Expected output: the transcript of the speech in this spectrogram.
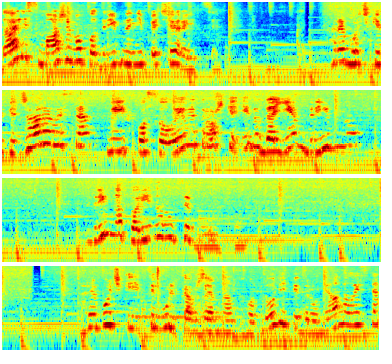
Далі смажимо подрібнені печериці. Грибочки піджарилися, ми їх посолили трошки і додаємо дрібну, дрібно порізану цибульку. Грибочки і цибулька вже в нас готові, підрумянилися.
